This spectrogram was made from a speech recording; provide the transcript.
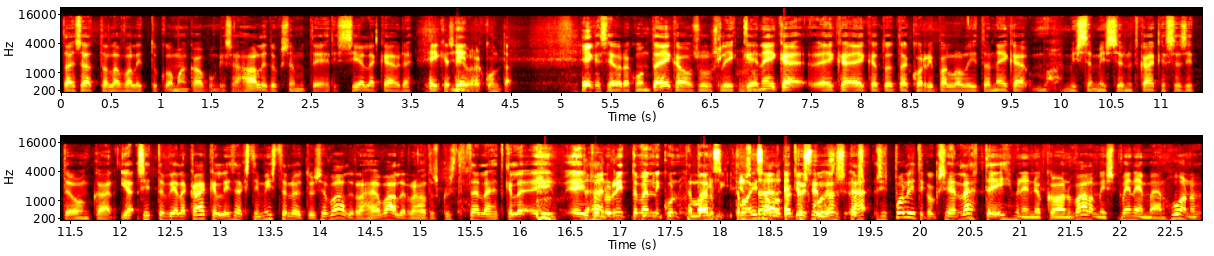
tai saattaa olla valittu oman kaupunkinsa hallituksen, mutta ei ehdi siellä käydä. Eikä niin- seurakunta. Niin, eikä seurakunta, eikä osuusliikkeen, mm. eikä, eikä, eikä tuota koripalloliiton, eikä missä, missä nyt kaikessa sitten onkaan. Ja sitten vielä kaiken lisäksi, niin mistä löytyy se vaaliraha ja vaalirahoitus, kun sitä tällä hetkellä ei, ei Tähän- tunnu riittävän niin kuin Tämä on- tarvi- tämä on iso luokan että jos, jos, jos, siis poliitikokseen lähtee ihminen, joka on valmis menemään huono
